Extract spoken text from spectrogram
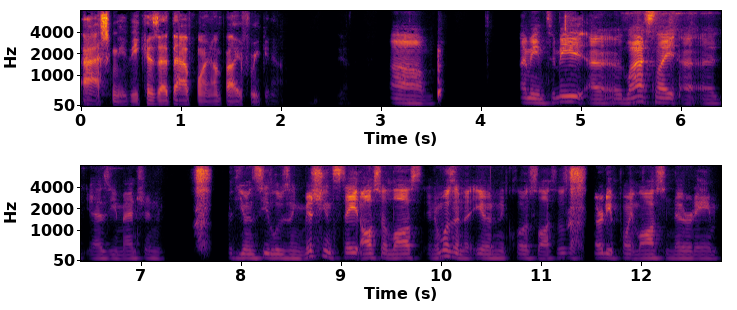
ask me because at that point I'm probably freaking out. Yeah. Um, I mean, to me, uh, last night, uh, uh as you mentioned, with UNC losing, Michigan State also lost, and it wasn't even a close loss. It was a 30 point loss in Notre Dame.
